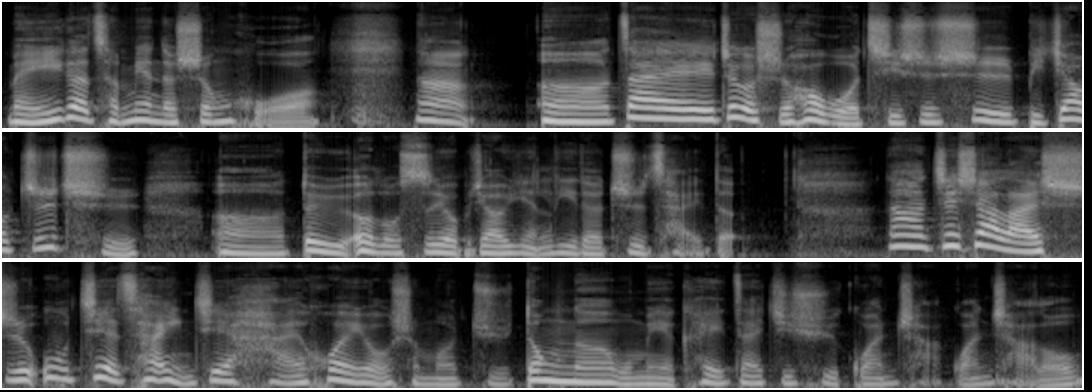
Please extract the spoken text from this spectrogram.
每一个层面的生活。那呃，在这个时候，我其实是比较支持呃，对于俄罗斯有比较严厉的制裁的。那接下来，食物界、餐饮界还会有什么举动呢？我们也可以再继续观察观察喽。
